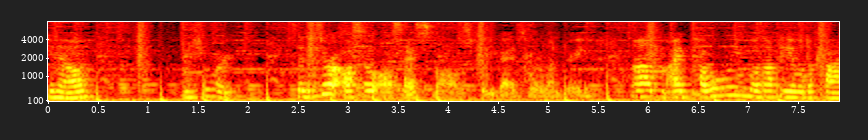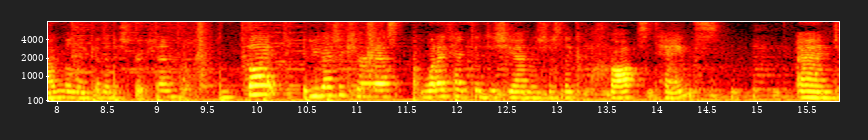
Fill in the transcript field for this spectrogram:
you know, I'm short. So these are also all size smalls for you guys who are wondering. Um, I probably will not be able to find the link in the description, but if you guys are curious, what I typed into Shein was just like cropped tanks, and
